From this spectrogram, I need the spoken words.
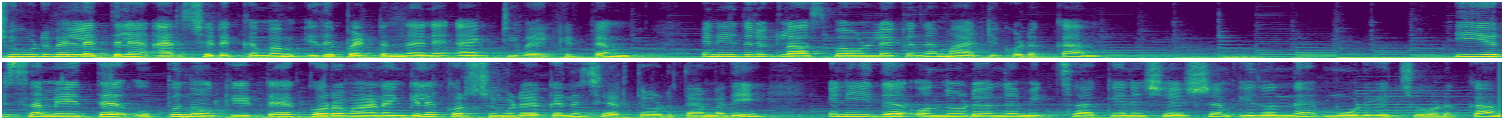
ചൂടുവെള്ളത്തിൽ അരച്ചെടുക്കുമ്പം ഇത് പെട്ടെന്ന് തന്നെ ആക്റ്റീവായി കിട്ടും. ഇനി ഇതൊരു ഗ്ലാസ് ബൗളിലേക്ക് ബൗളിലേക്കൊന്ന് മാറ്റി കൊടുക്കാം. ഈ ഒരു സമയത്ത് ഉപ്പ് നോക്കിയിട്ട് കുറവാണെങ്കിൽ കുറച്ചും കൂടെയൊക്കെ ഒന്ന് ചേർത്ത് കൊടുത്താൽ മതി. ഇനി ഇത് ഒന്നുകൂടി ഒന്ന് മിക്സ് ആക്കിയതിന് ശേഷം ഇതൊന്ന് മൂടി വെച്ച് കൊടുക്കാം.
